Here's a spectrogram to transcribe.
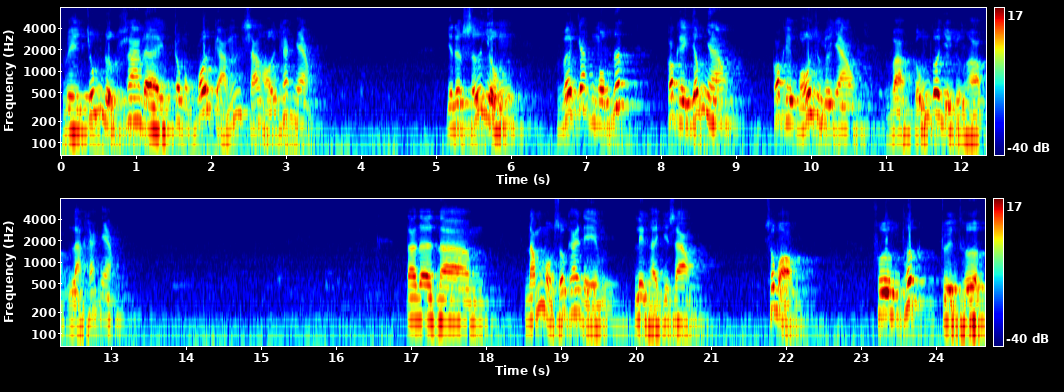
Vì chúng được ra đời trong một bối cảnh xã hội khác nhau. Và được sử dụng với các mục đích có khi giống nhau có khi bổ sung cho nhau và cũng có nhiều trường hợp là khác nhau. Ta nên uh, nắm một số khái niệm liên hệ như sau. Số 1 phương thức truyền thừa.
